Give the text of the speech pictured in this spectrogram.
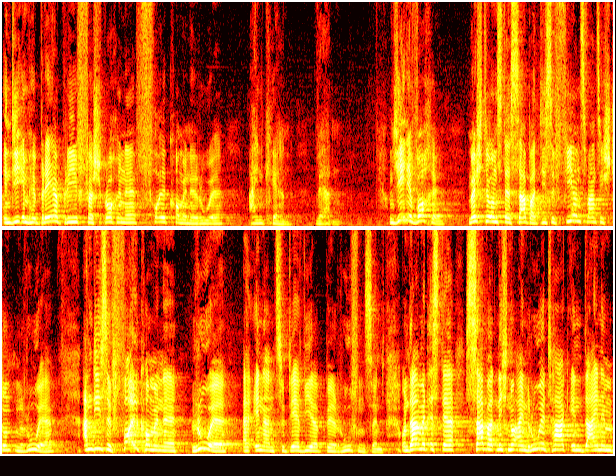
in die im Hebräerbrief versprochene vollkommene Ruhe einkehren werden. Und jede Woche möchte uns der Sabbat, diese 24 Stunden Ruhe, an diese vollkommene Ruhe erinnern, zu der wir berufen sind. Und damit ist der Sabbat nicht nur ein Ruhetag in deinem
